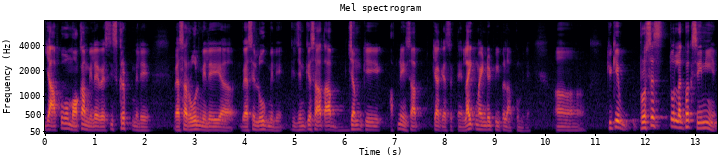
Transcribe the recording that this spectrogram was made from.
या आपको वो मौका मिले, वैसी स्क्रिप्ट मिले, वैसा रोल मिले या वैसे लोग मिले कि जिनके साथ आप जम के अपने हिसाब क्या कह सकते हैं लाइक माइंडेड पीपल आपको मिले। क्योंकि प्रोसेस तो लगभग सेम ही है।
